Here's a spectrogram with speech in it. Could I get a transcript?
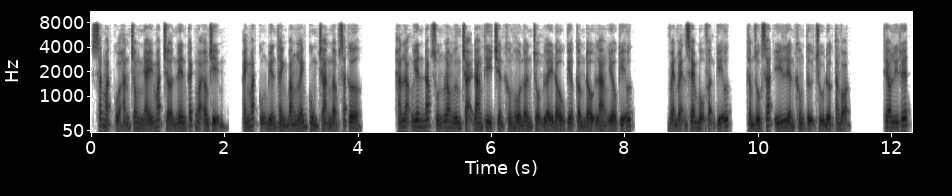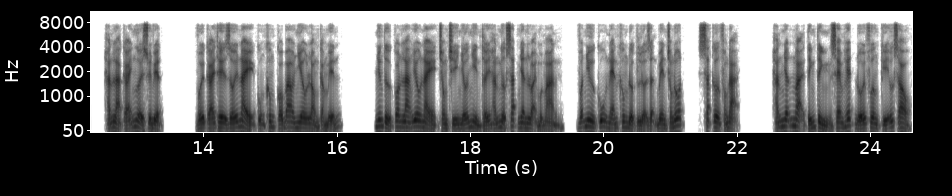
sắc mặt của hắn trong nháy mắt trở nên cách ngoại âm chìm ánh mắt cũng biến thành băng lãnh cùng tràn ngập sắc cơ. Hắn lặng yên đáp xuống long ương trại đang thi triển khống hồn ấn trộm lấy đầu kia cầm đầu lang yêu ký ức. Vẹn vẹn xem bộ phận ký ức, thẩm dục sát ý liền không tự chủ được tăng vọt. Theo lý thuyết, hắn là cái người xuyên việt. Với cái thế giới này cũng không có bao nhiêu lòng cảm mến nhưng từ con lang yêu này trong trí nhớ nhìn thấy hắn ngược sát nhân loại một màn, vẫn như cũ nén không được lửa giận bên trong đốt, sát cơ phóng đại. Hắn nhẫn mại tính tình xem hết đối phương ký ức sau.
